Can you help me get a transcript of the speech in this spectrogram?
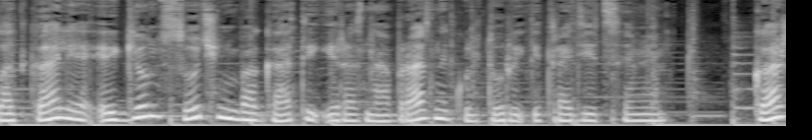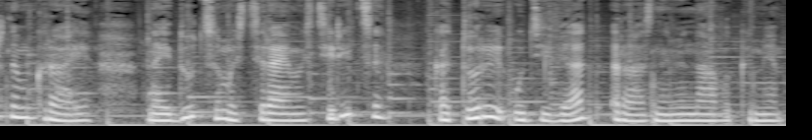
Латгалия – регион с очень богатой и разнообразной культурой и традициями. В каждом крае найдутся мастера и мастерицы, которые удивят разными навыками.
